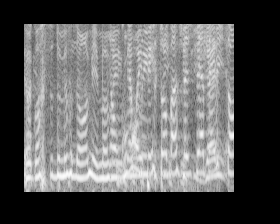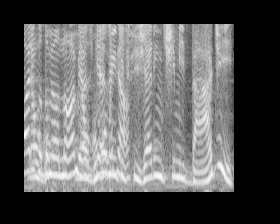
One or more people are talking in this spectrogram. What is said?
Eu gosto do meu nome. Minha Em mãe, algum minha mãe momento pensou que- bastante, que se sei até gere- histórico algum- do meu nome, Em eu acho algum que é momento legal. que se gera intimidade,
